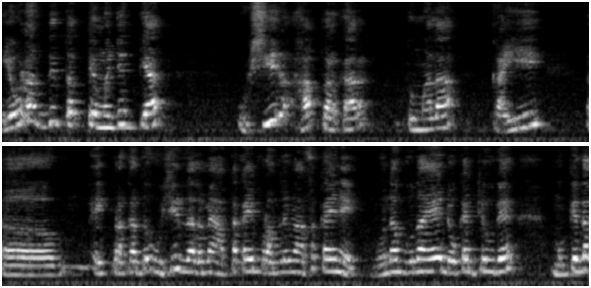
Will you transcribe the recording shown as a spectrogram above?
एवढं अगदी तथ्य म्हणजे त्यात उशीर हा प्रकार तुम्हाला काही एक प्रकारचं उशीर झाला. म्हणजे आता काही प्रॉब्लेम असं काही नाही. गुन्हा गुन्हा हे डोक्यात ठेवू दे. मुख्यतः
